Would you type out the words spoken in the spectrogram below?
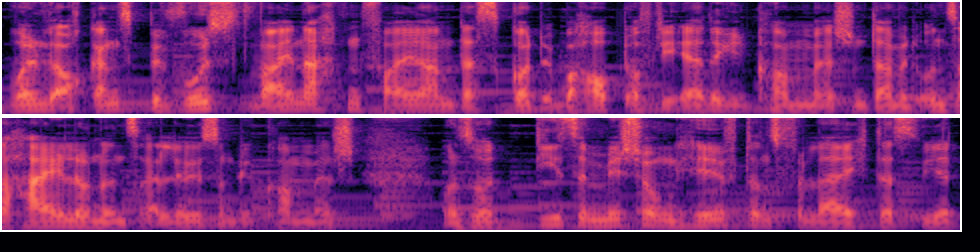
wollen wir auch ganz bewusst Weihnachten feiern, dass Gott überhaupt auf die Erde gekommen ist und damit unser Heil und unsere Erlösung gekommen ist. Und so diese Mischung hilft uns vielleicht, dass wir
